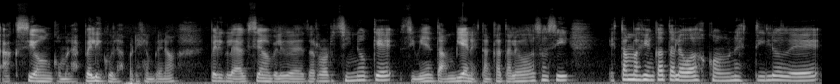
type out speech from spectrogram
acción, como las películas, por ejemplo, ¿no? Película de acción, película de terror, sino que, si bien también están catalogados así, están más bien catalogados con un estilo de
